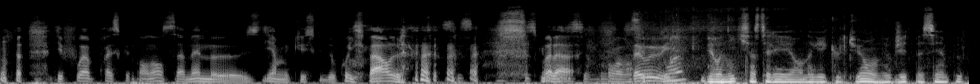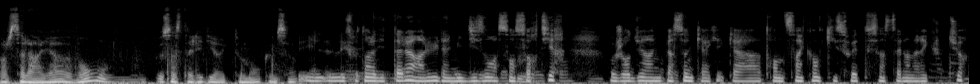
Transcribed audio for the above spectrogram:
des fois presque tendance à même euh, se dire mais qu'est-ce que de quoi il parle? Voilà. Bah, oui, oui. Véronique s'installer en agriculture, on est obligé de passer un peu par le salariat avant. Ou peut s'installer directement comme ça? L'exploitant l'a dit tout à l'heure, hein, lui il a mis 10 ans à s'en sortir. Aujourd'hui, une personne qui a, qui a 35 ans qui souhaite s'installer en agriculture,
